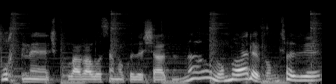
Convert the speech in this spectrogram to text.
Por que, né? Tipo, lavar louça é uma coisa chata. Não, vambora, vamos fazer.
